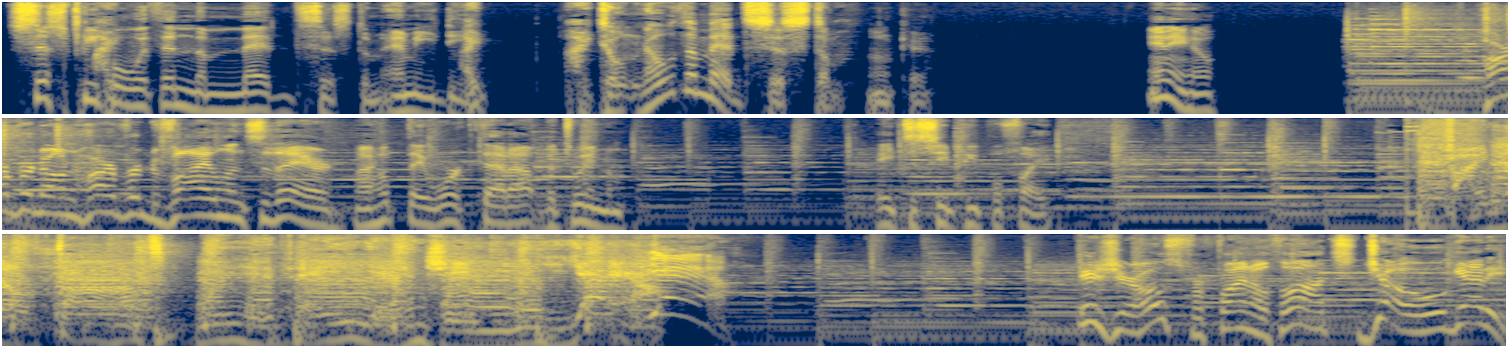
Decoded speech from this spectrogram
Cis people within the med system, M E D. I, I don't know the med system. Okay. Anyhow, Harvard on Harvard violence there. I hope they work that out between them. Hate to see people fight. Final thoughts with A and G. Yeah! Yeah! Here's your host for Final Thoughts, Joe Getty.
